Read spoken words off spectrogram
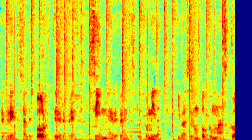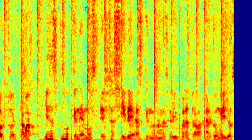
referentes al deporte, referentes al cine, referentes a la comida, y va a ser un poco más corto el trabajo. Y es así como tenemos estas ideas que nos van a servir para trabajar con ellos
